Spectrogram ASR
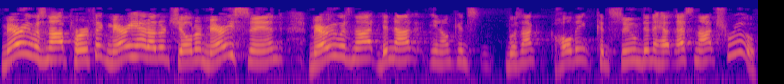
Mary was not perfect. Mary had other children. Mary sinned. Mary was not, did not, you know, cons- was not wholly consumed into heaven. That's not true.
